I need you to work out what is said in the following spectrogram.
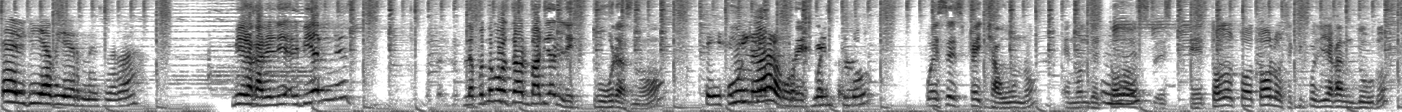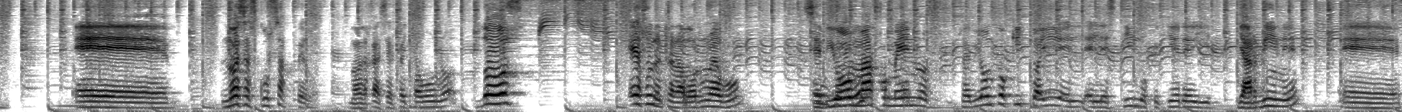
el día viernes, ¿verdad? Mira, Gaby, el- viernes le podemos dar varias lecturas, ¿no? Sí, sí, sí, Una, claro, por por supuesto. Pues es fecha 1, en donde todos, este, todo- todo- todos los equipos llegan duros. Eh, no es excusa, pero no deja de ser fecha 1. Dos, es un entrenador nuevo. Se vio más o menos, se vio un poquito ahí el, el estilo que quiere Jardine. Eh,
